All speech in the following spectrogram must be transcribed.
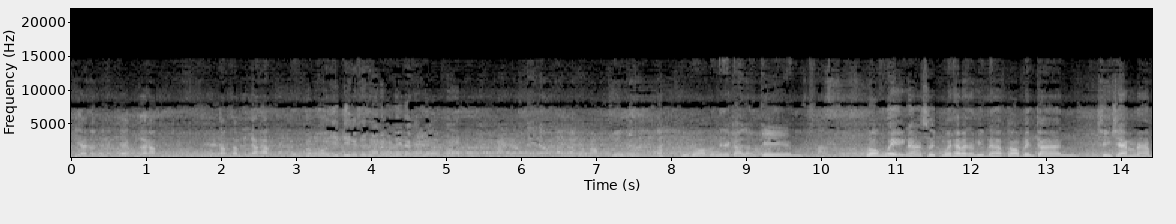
เชียร์ด้วยเป็นกำลังใจผมด้วยครับ ผมทำสำเร็จแล้วครับแล้วก็ยินดีกับชัยชนะในวันนี้ด้วยครับน้องครับนี่เป็นอะนี่ก็เป็นบรรยากาศหลังเกม รองคู่เอกนะศึกมวยไทยพันธมิตรนะครับ ก็เป็นการชิงแชมป์นะครับ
